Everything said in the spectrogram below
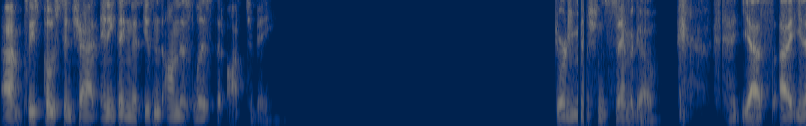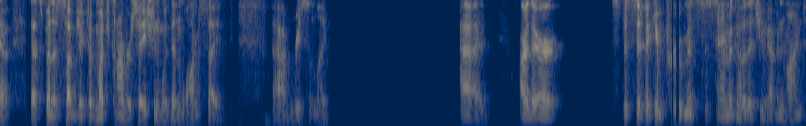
um, please post in chat anything that isn't on this list that ought to be. Jordy mentioned Samigo. yes, I, you know, that's been a subject of much conversation within Longsight um, recently. Uh, are there specific improvements to Samigo that you have in mind?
